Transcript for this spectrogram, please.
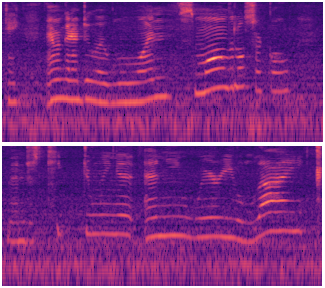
Okay, then we're gonna do a one small little circle, then just keep doing it anywhere you like,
